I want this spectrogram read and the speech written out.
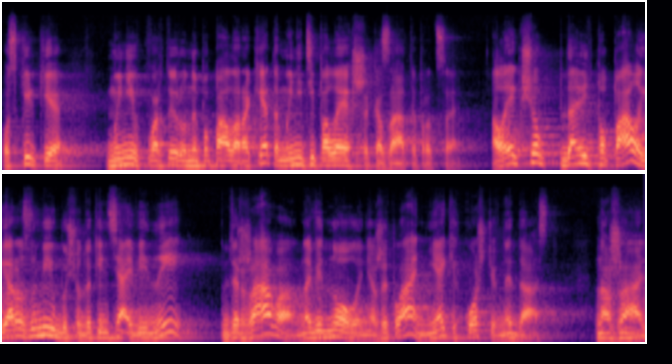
оскільки мені в квартиру не попала ракета, мені типа легше казати про це. Але якщо б навіть попало, я розумів би, що до кінця війни держава на відновлення житла ніяких коштів не дасть. На жаль.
